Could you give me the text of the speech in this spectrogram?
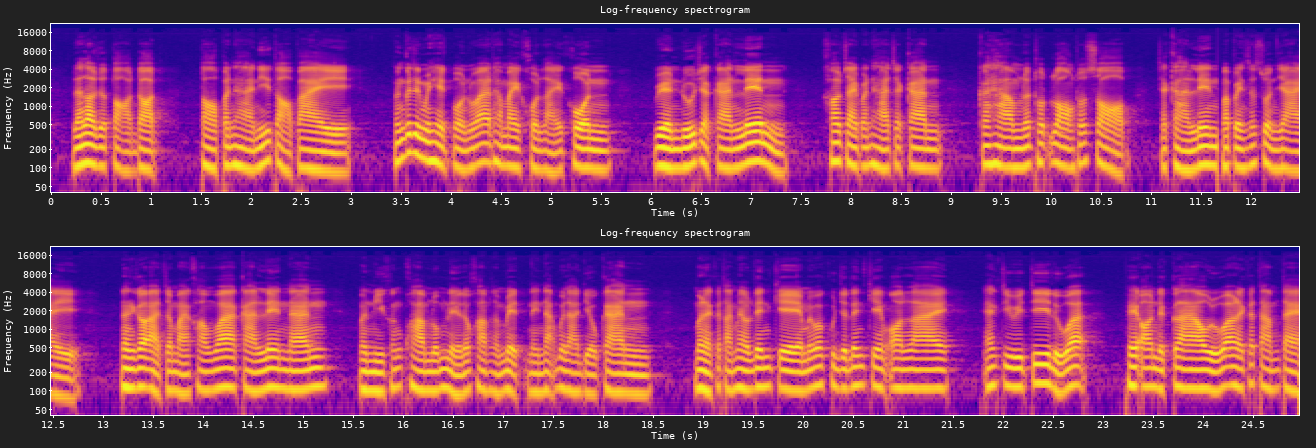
ๆ แล้วเราจะต่อดอทต่อปัญหานี้ต่อไป มันก็จึงเป็นเหตุผลว่าทำไมคนหลายคน เรียนรู้จากการเล่น เข้าใจปัญหาจากการกระทำและทดลองทดสอบ จากการเล่นมาเป็นสัดส่วนใหญ่ นั่นก็อาจจะหมายความว่าการเล่นนั้น มันมีทั้งความล้มเหลวและความสำเร็จในณเวลาเดียวกัน เมื่อไหร่ก็ตามให้เราเล่นเกม ไม่ว่าคุณจะเล่นเกมออนไลน์ Activity หรือว่า Play on the Cloud หรือว่าอะไรก็ตามแต่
